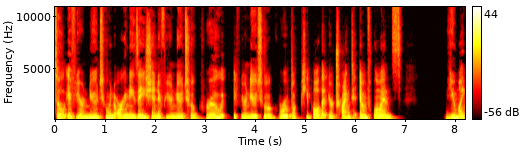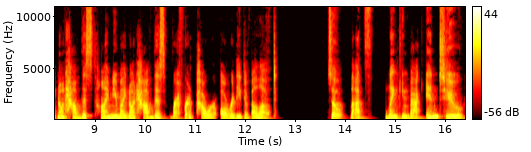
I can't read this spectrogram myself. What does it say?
So if you're new to an organization, if you're new to a crew, if you're new to a group of people that you're trying to influence, you might not have this time. You might not have this referent power already developed. So that's linking back into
